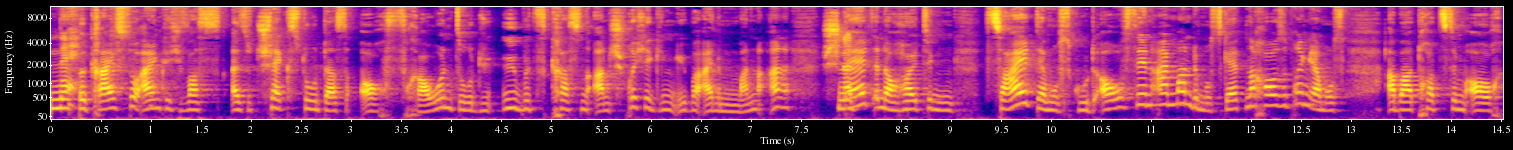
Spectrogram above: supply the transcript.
Ne. Begreifst du eigentlich, was, also checkst du, dass auch Frauen so die übelst krassen Ansprüche gegenüber einem Mann an, stellt in der heutigen Zeit? Der muss gut aussehen, ein Mann, der muss Geld nach Hause bringen, er muss aber trotzdem auch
